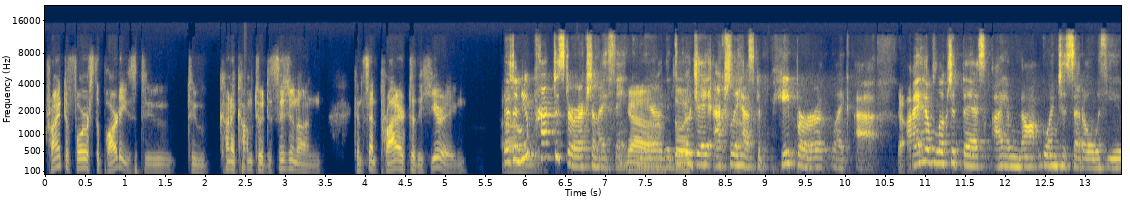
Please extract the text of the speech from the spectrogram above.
trying to force the parties to to kind of come to a decision on consent prior to the hearing. There's a new Um, practice direction, I think, yeah, where the so DOJ actually has to paper, like, uh, Yeah. I have looked at this. I am not going to settle with you.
